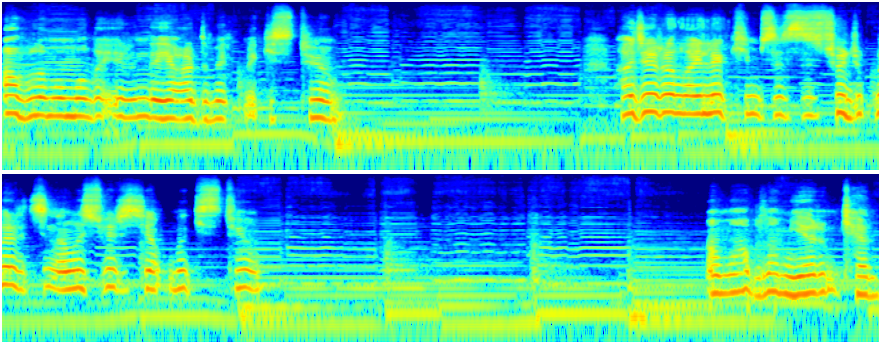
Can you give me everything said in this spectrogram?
Ablama mola yerinde yardım etmek istiyorum. Hacer Alay'la kimsesiz çocuklar için alışveriş yapmak istiyorum. Ama ablam yarımken...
